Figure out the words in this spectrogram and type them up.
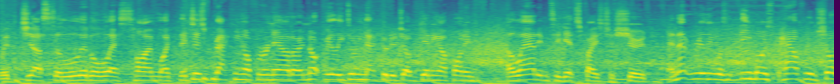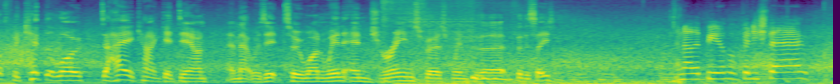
with just a little less time, like they're just backing off Ronaldo, not really doing that good a job getting up on him, allowed him to get space to shoot. And that really wasn't the most powerful of shots, but kept it low. De Gea can't get down, and that was it. 2-1 win, and Dreams' first win for the for the season. Another beautiful finish there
